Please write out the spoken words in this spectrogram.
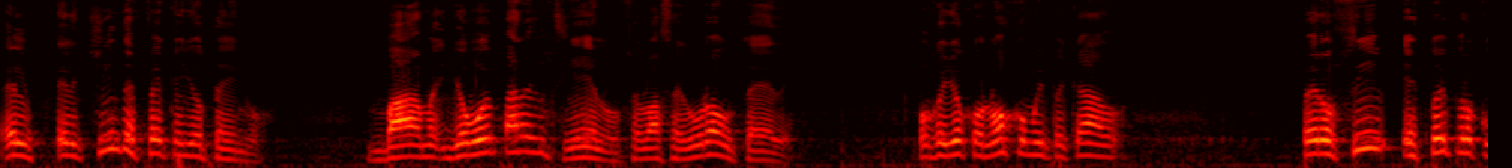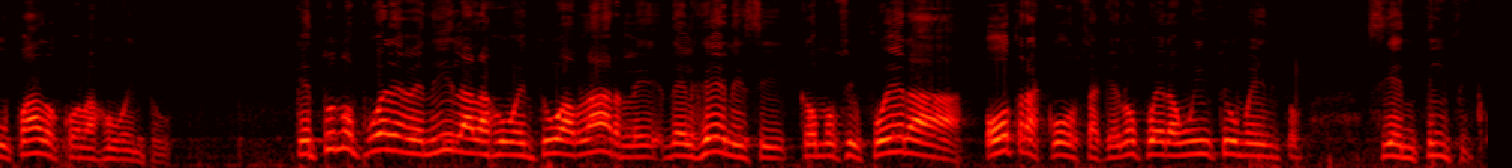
El, el chin de fe que yo tengo, yo voy para el cielo, se lo aseguro a ustedes, porque yo conozco mi pecado, pero sí estoy preocupado con la juventud que tú no puedes venir a la juventud a hablarle del Génesis como si fuera otra cosa, que no fuera un instrumento científico,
